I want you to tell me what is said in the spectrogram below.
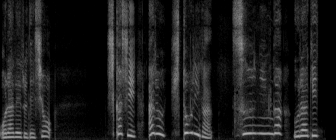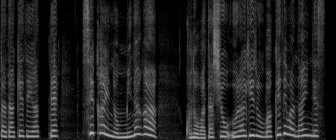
おられるでしょう。しかしある一人が数人が裏切っただけであって世界の皆がこの私を裏切るわけではないんです。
